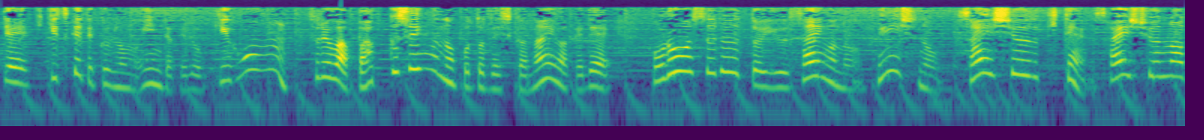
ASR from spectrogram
て引きつけてくるのもいいんだけど基本それはバックスイングのことでしかないわけでフォロースルーという最後のフィニッシュの最終起点最終の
